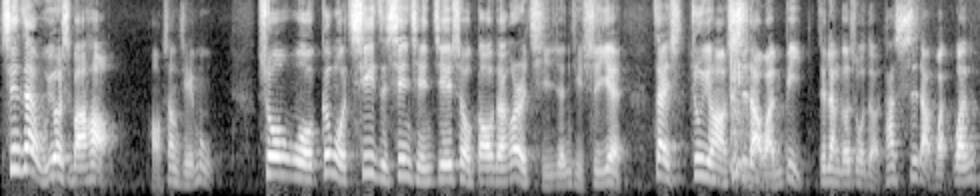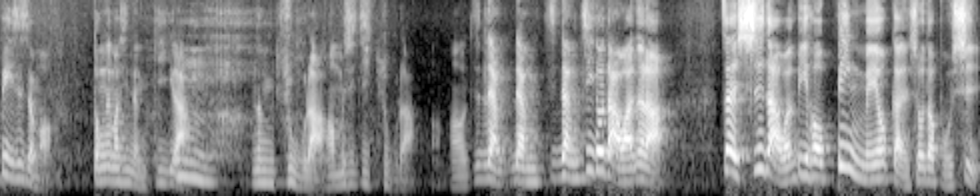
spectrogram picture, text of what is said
现在五月二十八号，好上节目，说我跟我妻子先前接受高端二期人体试验，在注意哈，施打完毕。这亮哥说的，他施打完完毕是什么？东内马西能滴啦，能煮啦，好，我们是记组啦，啊，这两两两剂都打完了啦，在施打完毕后，并没有感受到不适。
